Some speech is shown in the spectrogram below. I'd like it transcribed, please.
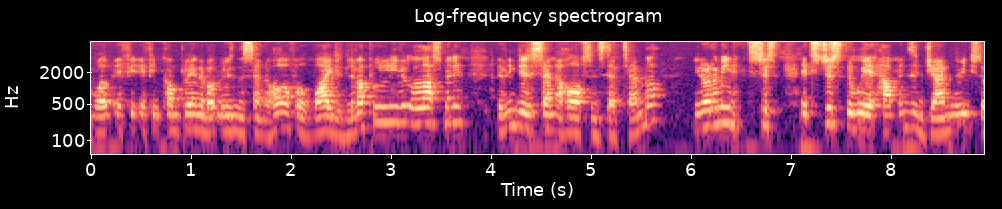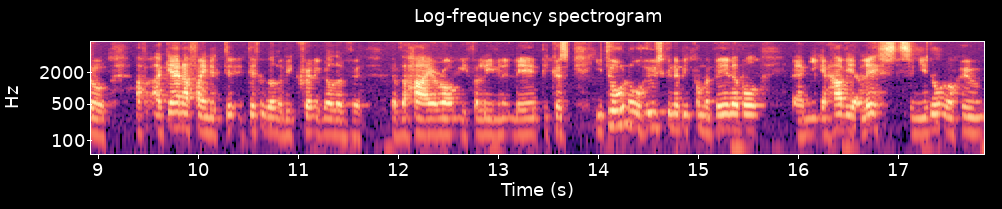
well if, you, if you complain about losing the centre half, well, why did Liverpool leave it at the last minute? They've needed a centre half since September. You know what I mean? It's just it's just the way it happens in January. So again, I find it d- difficult to be critical of the, of the hierarchy for leaving it late because you don't know who's going to become available, and you can have your lists, and you don't know who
